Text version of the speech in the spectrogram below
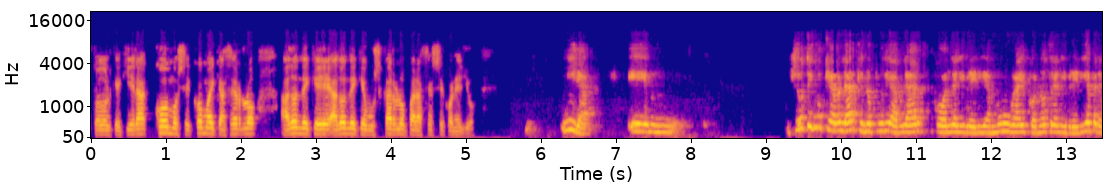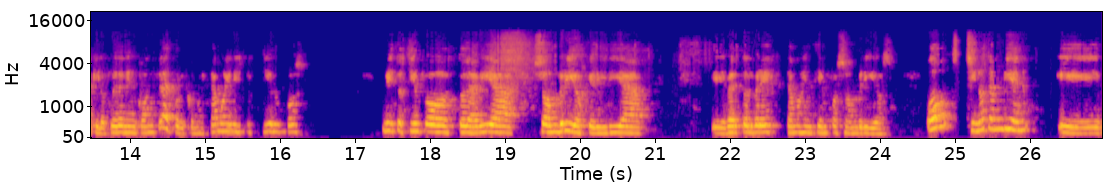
todo el que quiera, ¿cómo, se, cómo hay que hacerlo? ¿A dónde hay que, a dónde hay que buscarlo para hacerse con ello? Mira, eh, yo tengo que hablar, que no pude hablar con la librería Muga y con otra librería para que lo puedan encontrar, porque como estamos en estos tiempos, en estos tiempos todavía sombríos, que diría eh, Bertolt Brecht, estamos en tiempos sombríos. O, sino también, eh,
